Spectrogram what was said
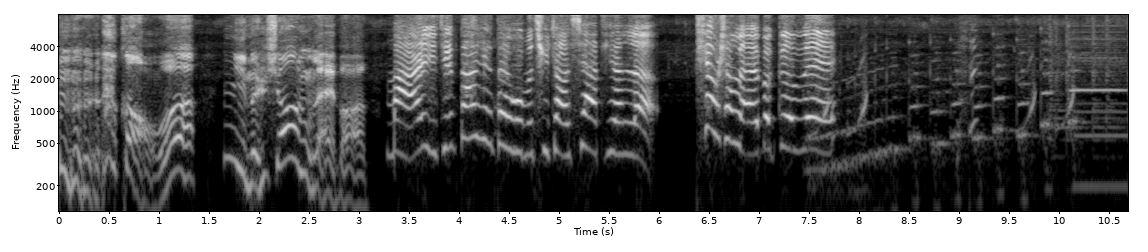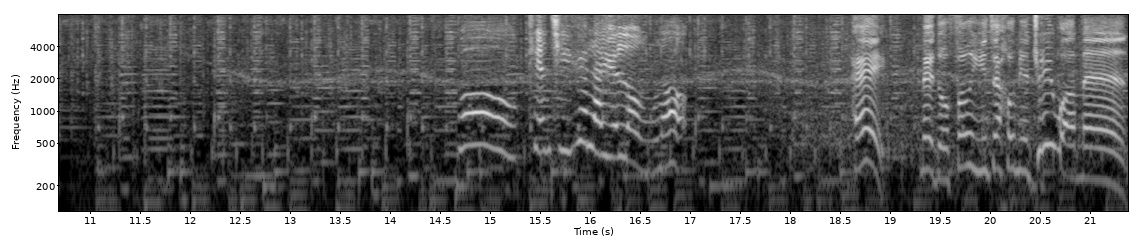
嗯 好啊，你们上来吧。马儿已经答应带我们去找夏天了，跳上来吧，各位。哦，天气越来越冷了。嘿，那朵风云在后面追我们。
